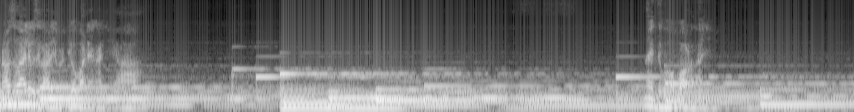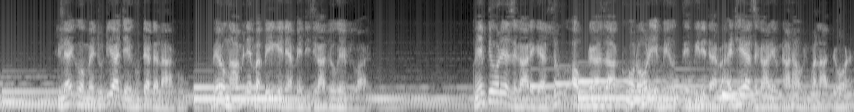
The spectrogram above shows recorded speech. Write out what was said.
နောက်ဆုံးအဲ့လိုစကားတွေမပြောပါနဲ့နိုင်ငံကြီးဟာနိုင်သဘောပေါက်လားနိုင်ငံကြီး ဒီလိုက်ကိုမဲဒုတိယကြိမ်ခုတက်တလားအခုမင်းက9မိနစ်မပေးခင်တည်းမင်းဒီစကားပြောခဲ့ပြီးပါမင်းပြောတဲ့စကားတွေကလူအောက်ကန်းစားခေါ်တော်တွေမင်းကိုသင်ပေးတဲ့အတိုင်းအဲ့ထဲကစကားတွေကိုနားထောင်ပြီးမှလာပြောတယ်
